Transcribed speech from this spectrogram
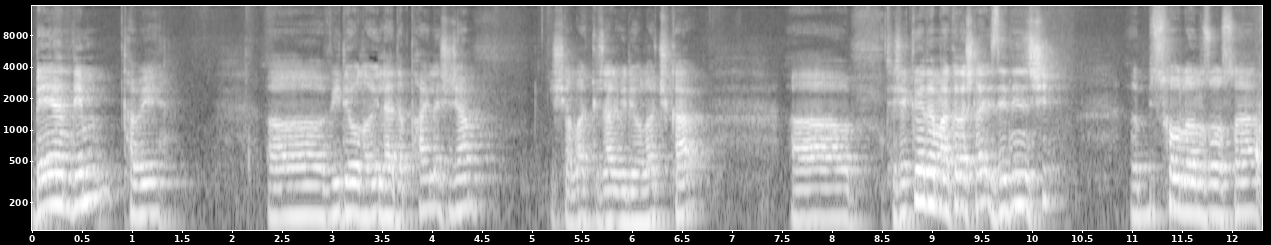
Beğendim tabi videoları ileride paylaşacağım. İnşallah güzel videolar çıkar. Aa, teşekkür ederim arkadaşlar izlediğiniz için. Ee, Bir sorularınız olsa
